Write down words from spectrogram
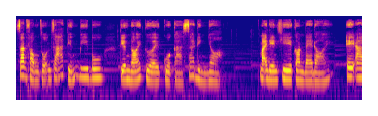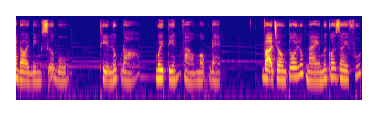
gian phòng rộn rã tiếng bi bô, tiếng nói cười của cả gia đình nhỏ. Mãi đến khi con bé đói, ê a đòi bình sữa bú, thì lúc đó mới tiến vào mộng đẹp. Vợ chồng tôi lúc này mới có giây phút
